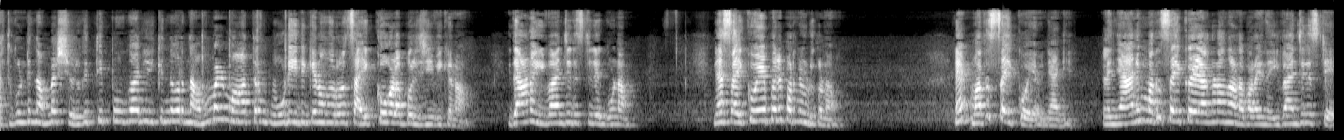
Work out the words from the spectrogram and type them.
അതുകൊണ്ട് നമ്മൾ സ്വർഗത്തിൽ പോകാനിരിക്കുന്നവർ നമ്മൾ മാത്രം കൂടിയിരിക്കണം എന്ന് പറഞ്ഞ സൈക്കോകളെ പോലെ ജീവിക്കണം. ഇതാണോ ഇവാഞ്ചലിസ്റ്റിലെ ഗുണം? ഞാൻ സൈക്കോയെ പോലെ പറഞ്ഞു കൊടുക്കണോ? ഏ മത സൈക്കോയോ ഞാൻ അല്ല ഞാനും മത സൈക്കോയോ ആകണമെന്നാണോ പറയുന്നത് ഇവാഞ്ചലിസ്റ്റേ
